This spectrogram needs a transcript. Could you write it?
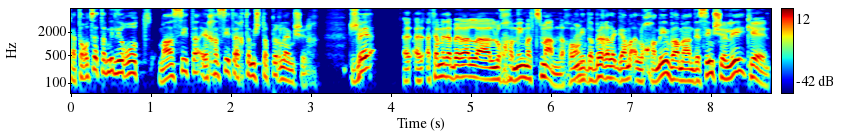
כי אתה רוצה תמיד לראות מה עשית, איך עשית, איך אתה משתפר להמשך. ש... אתה מדבר על הלוחמים עצמם, נכון? אני מדבר על, גם על הלוחמים והמהנדסים שלי, כן.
